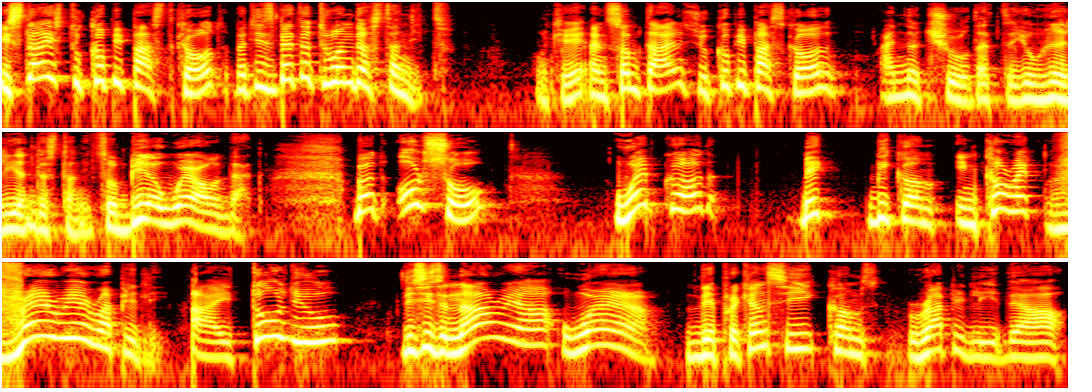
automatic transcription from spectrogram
It's nice to copy past code, but it's better to understand it, okay? And sometimes you copy past code, I'm not sure that you really understand it, so be aware of that. But also, web code become incorrect very rapidly. I told you this is an area where the frequency comes rapidly. There are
